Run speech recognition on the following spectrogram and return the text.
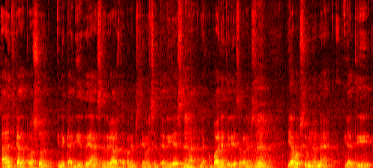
αν και κατά πόσο είναι καλή ιδέα να συνεργάζονται τα πανεπιστήμια με τις εταιρείες, ναι. να, να κουμπάνε εταιρείες στα πανεπιστήμια. Ναι. Η άποψή μου είναι ναι. Γιατί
